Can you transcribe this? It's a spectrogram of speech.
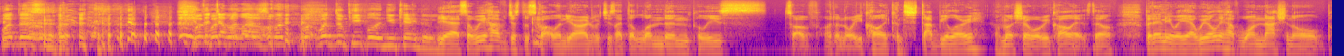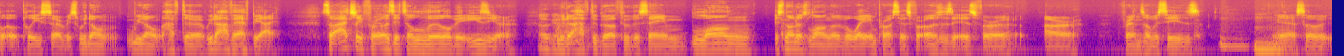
What does what, what, what, does, what, what, what do people in UK do? Yeah, so we have just the Scotland Yard, which is like the London police sort of, I don't know what you call it, constabulary. I'm not sure what we call it still. But anyway, yeah, we only have one national pol- police service. We don't, we don't have to, we don't have an FBI. So actually for us, it's a little bit easier. Okay. We don't have to go through the same long, it's not as long of a waiting process for us as it is for our friends overseas. Mm-hmm. Yeah, so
